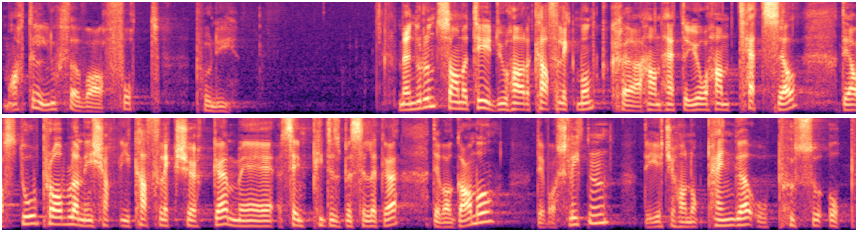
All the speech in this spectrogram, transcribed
Martin Luther var fått på ny. Men rundt samme tid du har katolikk munk. Han heter Johan Tetzel. Det er stort problem i, i katolikk kirke med St. Peters basilika. Det var gammel, det var sliten, de ikke har nok penger å pusse opp.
